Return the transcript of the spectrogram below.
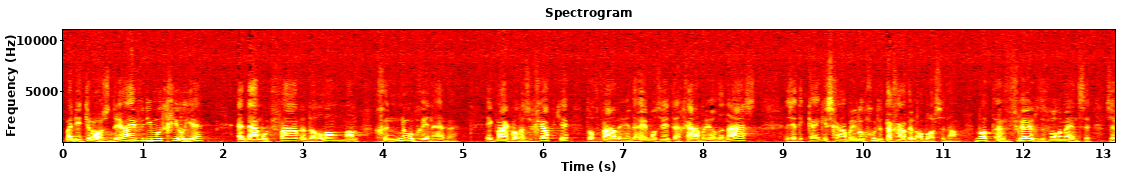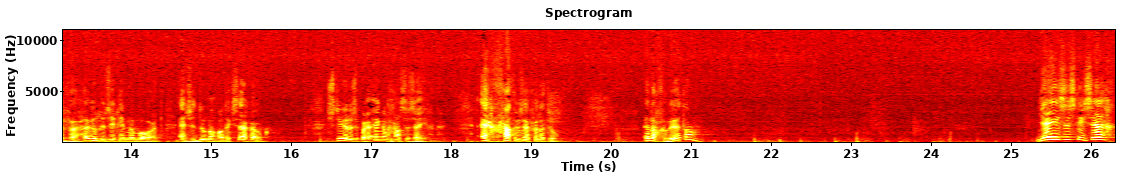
Maar die tros drijven die moet groeien en daar moet vader de landman genoeg in hebben. Ik maak wel eens een grapje tot vader in de hemel zit en Gabriel ernaast. Dan zegt hij, kijk eens Gabriel hoe goed het daar gaat in Alblasserdam. Wat een vreugdevolle mensen. Ze verheugen zich in mijn woord. En ze doen nog wat ik zeg ook. Sturen ze per engelen, gaan ze zegenen. En gaat er eens even naartoe. En dat gebeurt dan. Jezus die zegt,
